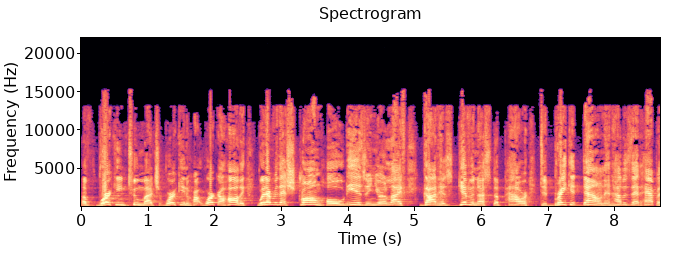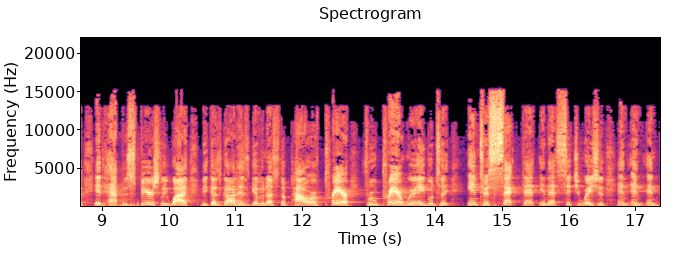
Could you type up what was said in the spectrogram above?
of working too much, working workaholic, whatever that stronghold is in your life, God has given us the power to break it down. And how does that happen? It happens spiritually. Why? Because God has given us the power of prayer. Through prayer, we're able to intersect that in that situation and, and, and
